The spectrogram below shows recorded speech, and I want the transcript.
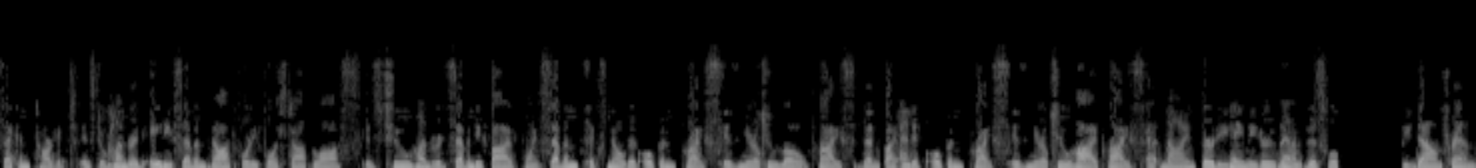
second target is 287.44 stop loss is 275.76 note if open price is near too low price then buy. And if open price is near too high price at 930 a meter then this will be downtrend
